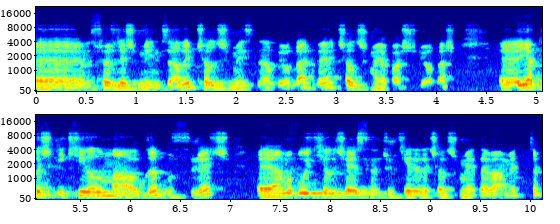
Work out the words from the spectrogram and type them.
e, sözleşme imzalayıp çalışma izni alıyorlar ve çalışmaya başlıyorlar. E, yaklaşık iki yılımı aldı bu süreç. E, ama bu iki yıl içerisinde Türkiye'de de çalışmaya devam ettim.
